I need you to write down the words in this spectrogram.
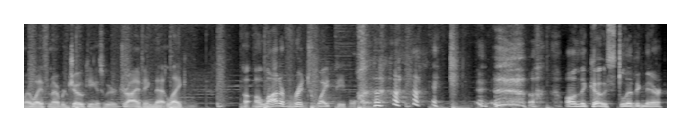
My wife and I were joking as we were driving that, like, a, a lot of rich white people on the coast living there.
